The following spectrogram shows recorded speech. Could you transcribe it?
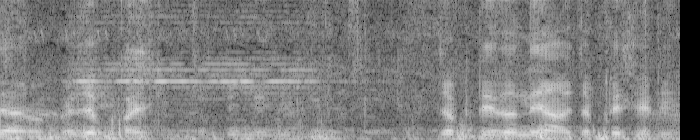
નજારો ગજબ જપટી તો નહીં આવે, જપટી સિટી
